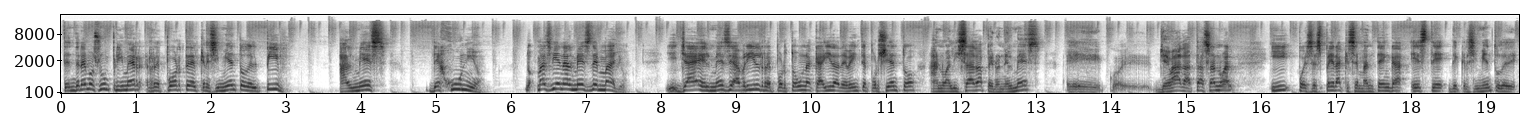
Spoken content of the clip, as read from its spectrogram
tendremos un primer reporte del crecimiento del PIB al mes de junio, no, más bien al mes de mayo. Y ya el mes de abril reportó una caída de 20% anualizada, pero en el mes, eh, llevada a tasa anual y pues espera que se mantenga este decrecimiento de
